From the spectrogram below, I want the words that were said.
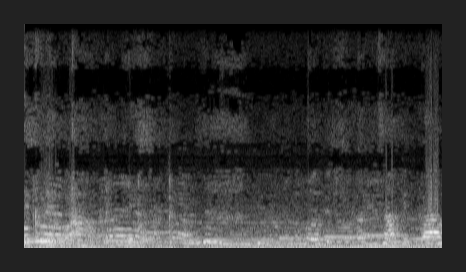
sakit wow. Sakit kau.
